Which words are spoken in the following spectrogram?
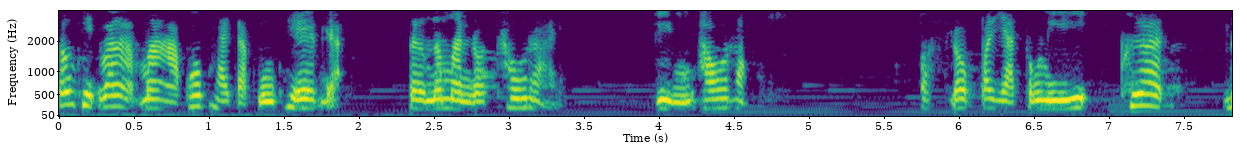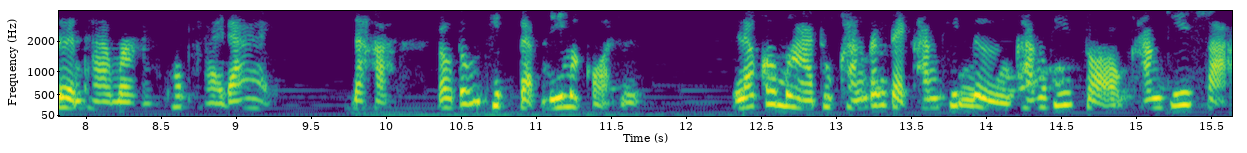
ต้องคิดว่ามาหาพ่อพายจากกรุงเทพเนี่ย เติมน้ำมันรถเท่าไหร่ กินเท่าไหร่เราประหยัดตรงนี้เพื่อ เดินทางมาหาพ่อพายได้นะคะ เราต้องคิดแบบนี้มาก่อนเลย แล้วก็มาทุกครั้งตั้งแต่ครั้งที่หนึ่งครั้งที่สองครั้งที่สา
